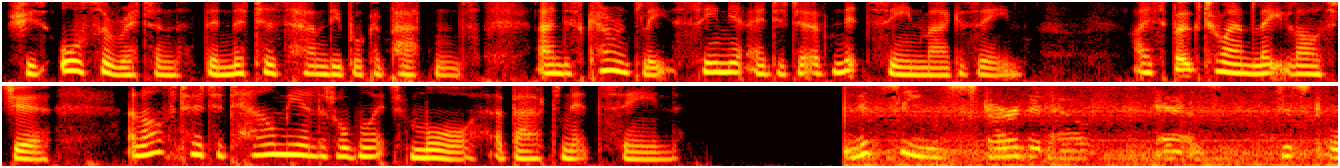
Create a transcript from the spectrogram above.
She's also written The Knitter's Handybook of Patterns and is currently senior editor of Knit Scene magazine. I spoke to Ann late last year and asked her to tell me a little bit more about Knit Scene. Knit Scene started out as just a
